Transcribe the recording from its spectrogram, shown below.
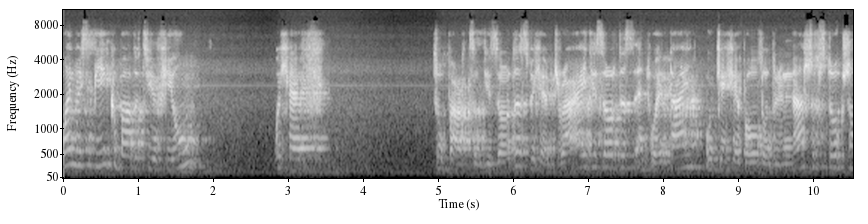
when we speak about the tear film, we have two parts of disorders. We have dry disorders and wet eye. We can have also drainage obstruction,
